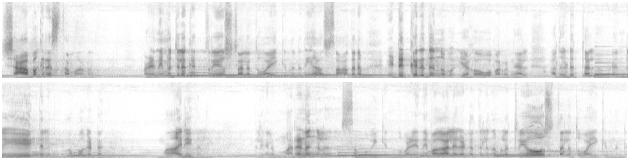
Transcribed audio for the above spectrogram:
ശാപഗ്രസ്തമാണ്. പഴയ നിയമത്തിലൊക്കെ എത്രയോ സ്ഥലത്ത് വായിക്കുന്നുണ്ട്. നീ ആ സാധനം എടുക്കരുതെന്ന് യഹോവ പറഞ്ഞാൽ അതെടുത്താൽ അവിടെ എന്തെങ്കിലും അപകടങ്ങൾ മാരികൾ അല്ലെങ്കിൽ മരണങ്ങൾ സംഭവിക്കുന്നത്. പഴയ നിയമ കാലഘട്ടത്തിൽ നമ്മൾ എത്രയോ സ്ഥലത്ത് വായിക്കുന്നുണ്ട്.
